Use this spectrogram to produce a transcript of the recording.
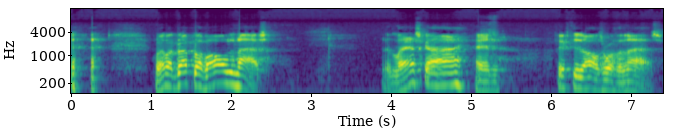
well, I dropped off all the knives. The last guy had $50 worth of knives.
